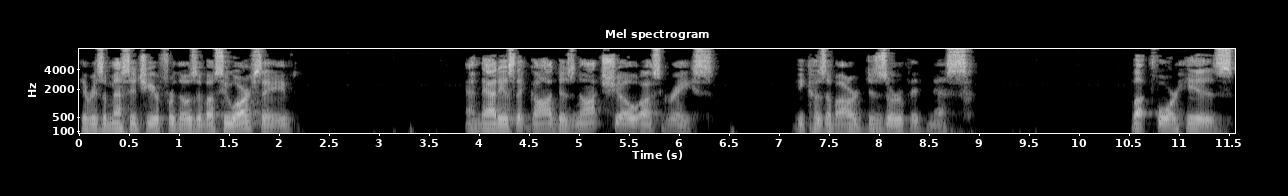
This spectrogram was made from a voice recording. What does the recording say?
there is a message here for those of us who are saved, and that is that God does not show us grace because of our deservedness, but for His,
